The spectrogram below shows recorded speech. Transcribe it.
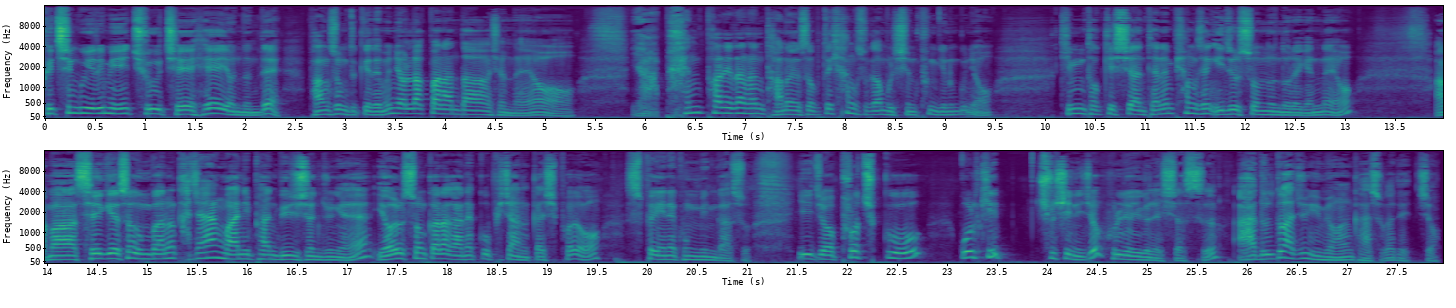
그 친구 이름이 주재혜였는데 방송 듣게 되면 연락 바란다 하셨네요. 야, 펜팔이라는 단어에서부터 향수가 물씬 풍기는군요. 김덕희 씨한테는 평생 잊을 수 없는 노래겠네요. 아마 세계에서 음반을 가장 많이 판 뮤지션 중에 열 손가락 안에 꼽히지 않을까 싶어요. 스페인의 국민 가수. 이 저 프로축구 골키퍼 출신이죠. 훌리오 이글레시아스. 아들도 아주 유명한 가수가 됐죠.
